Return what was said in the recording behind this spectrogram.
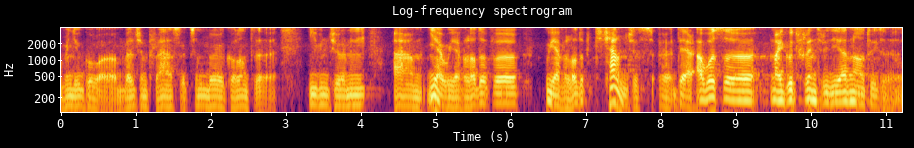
when you go uh, Belgium, France, Luxembourg, Holland, uh, even Germany, um, yeah, we have a lot of uh, we have a lot of challenges there. I was my good friend Rudy Aernoudt is a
